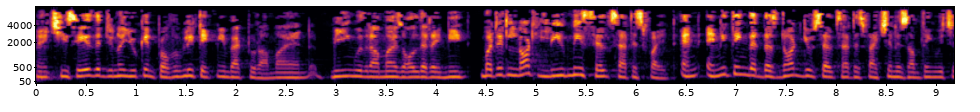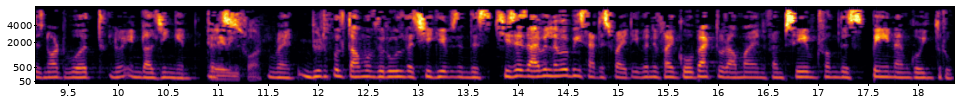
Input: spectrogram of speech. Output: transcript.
Right? She says that you know, you can probably take me back to Rama, and being with Rama is all that I need, but it will not leave me self-satisfied. And anything that does not give self-satisfaction is something which is not worth you know indulging in. Craving for. Right. Beautiful thumb of the rule that she gives in this. She says, I will never be satisfied even if I go back to Rama and if I'm saved from this pain I'm going through.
